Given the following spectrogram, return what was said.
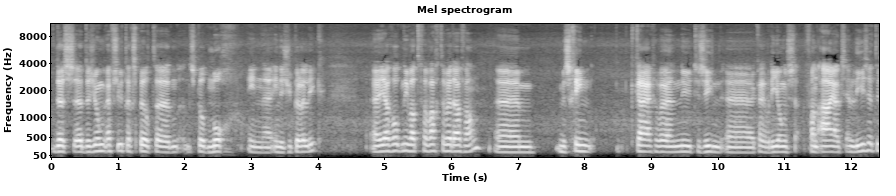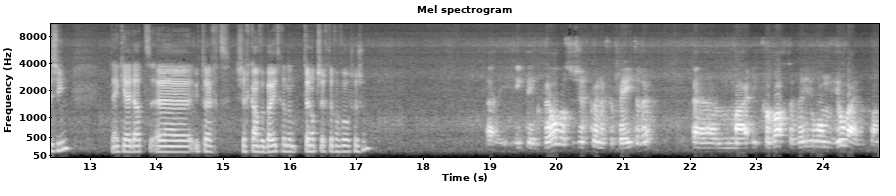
dus, eh, dus Jong FC Utrecht speelt, eh, speelt nog in, eh, in de Jupiler League. Ja, Rodney, wat verwachten we daarvan? Ehm, misschien krijgen we nu te zien, krijgen we de jongens van Ajax en Lize te zien. Denk jij dat Utrecht zich kan verbeteren ten opzichte van vorig seizoen? Ik denk wel dat ze zich kunnen verbeteren. Eh, maar ik verwacht er wederom heel weinig van.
